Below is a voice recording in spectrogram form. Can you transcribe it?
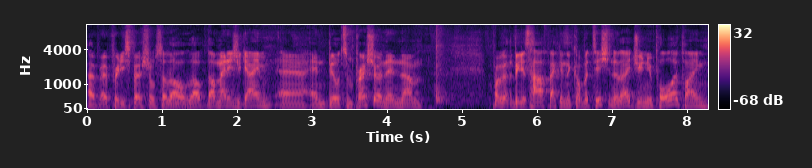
are, are pretty special. So they'll, they'll, they'll manage a game uh, and build some pressure. And then um, probably got the biggest halfback in the competition today, Junior Paulo, playing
